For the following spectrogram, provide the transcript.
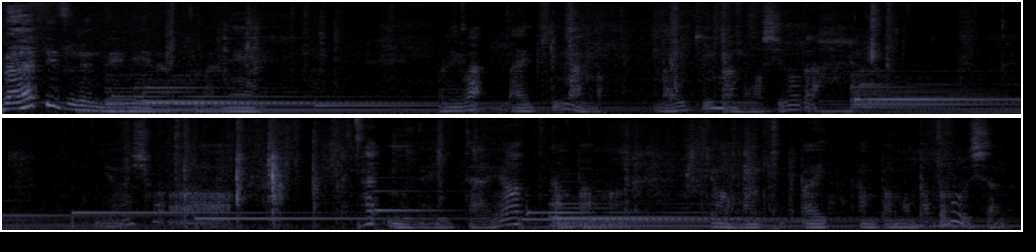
バーってするんだよね納豆はねこれはバイキンマンのバイキンマンのお城だ。よいしょ。はいみんないたよアンパンマン。今日もいっぱいアンパンマンパトロールしたんだ。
